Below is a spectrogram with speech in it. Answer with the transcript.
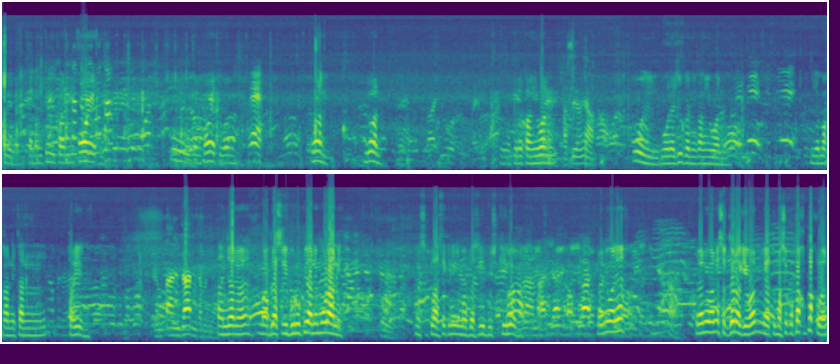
Tuh, ikan itu ikan koi tuh. Uh, ikan. Wan, Iwan. Tuh, kira Kang Iwan. hasilnya Wih, boleh juga nih Kang Iwan. Dia makan ikan teri ikan tanjan katanya Tanjan ya, 15.000 rupiah nih murah nih. oh. Yang plastik ini 15.000 sekilo. nih. tanjan 15 Berani Wan ya? Berani Wan ya, seger lagi Wan. Lihat tuh masih keplak-keplak Wan.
